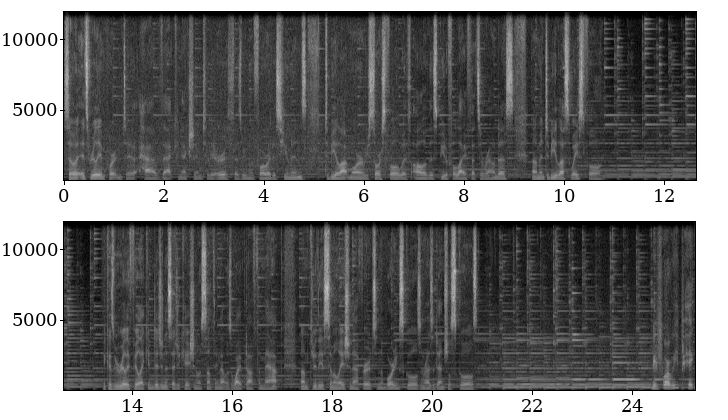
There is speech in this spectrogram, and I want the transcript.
So it's really important to have that connection to the earth as we move forward as humans, to be a lot more resourceful with all of this beautiful life that's around us, um, and to be less wasteful. Because we really feel like Indigenous education was something that was wiped off the map um, through the assimilation efforts in the boarding schools and residential schools. Before we pick,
